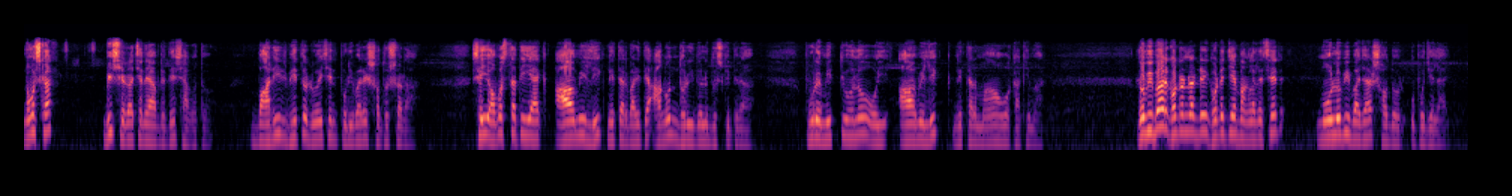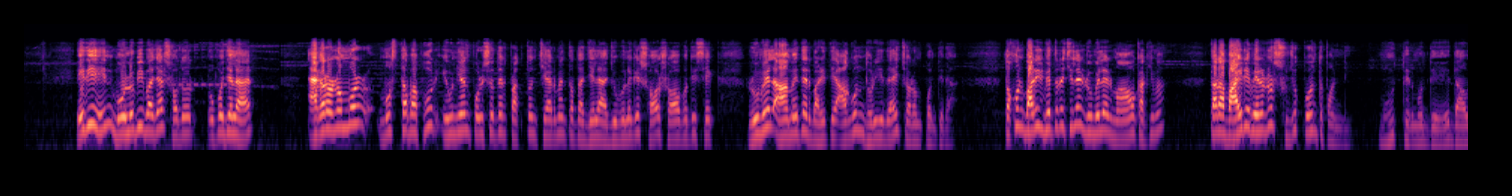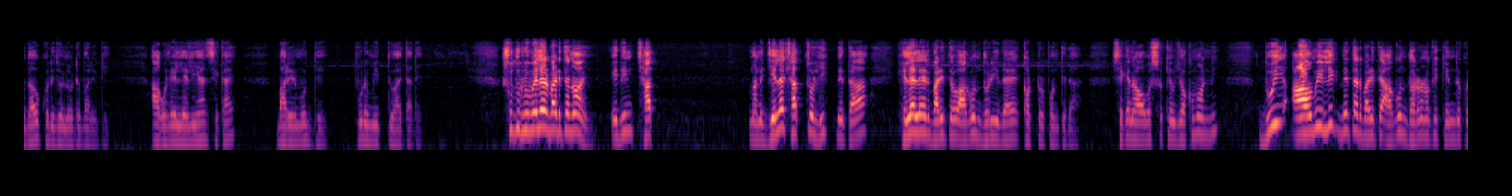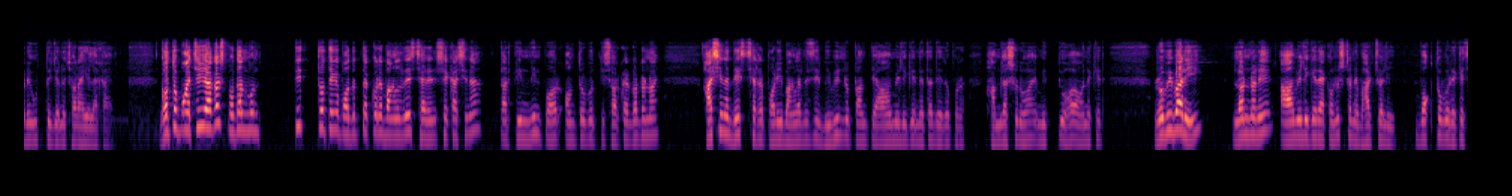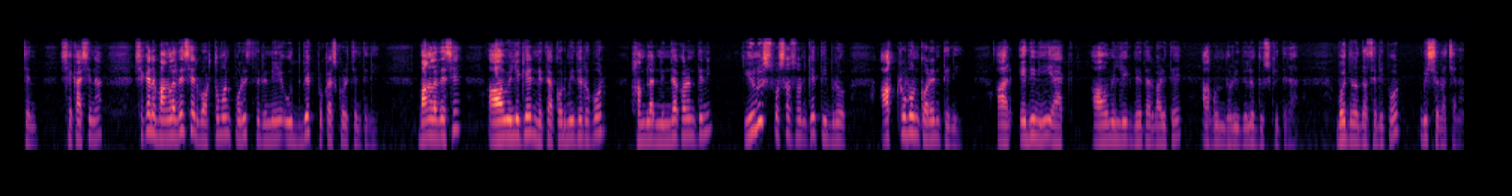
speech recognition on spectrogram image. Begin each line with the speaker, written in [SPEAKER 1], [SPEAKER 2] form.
[SPEAKER 1] নমস্কার। বিশ্ব রচনায় আপনাদের স্বাগত। বাড়ির ভেতর রয়েছেন পরিবারের সদস্যরা। সেই অবস্থাতেই এক আওয়ামী লীগ নেতার বাড়িতে আগুন ধরিয়ে দিল দুষ্কৃতীরা। পুরো মৃত্যু হলো ওই আওয়ামী লীগ নেতার মা ও কাকিমার। রবিবার ঘটনাটি ঘটেছে বাংলাদেশের মৌলভীবাজার সদর উপজেলায়। এদিন মৌলভীবাজার সদর উপজেলার এগারো নম্বর মোস্তাবাফুর ইউনিয়ন পরিষদের প্রাক্তন চেয়ারম্যান তথা জেলা যুবলীগের সহ সভাপতি শেখ রুমেল আহমেদের বাড়িতে আগুন ধরিয়ে দেয় চরমপন্থীরা। তখন বাড়ির ভেতরে ছিলেন রুমেলের মা ও কাকিমা। তারা বাইরে বেরোনোর সুযোগ পর্যন্ত পাননি। মুহূর্তের মধ্যে দাউ দাউ করে জ্বলে ওঠে বাড়িটি। আগুনের লেলিহান শেখায় বাড়ির মধ্যে পুরো মৃত্যু হয় তাদের। শুধু রুমেলের বাড়িতে নয়, এদিন ছাত মানে জেলা ছাত্র ছাত্রলীগ নেতা হেলালের বাড়িতেও আগুন ধরিয়ে দেয় কট্টরপন্থীরা। সেখানে অবশ্য কেউ জখম হননি। দুই আওয়ামী লীগ নেতার বাড়িতে আগুন ধরানোকে কেন্দ্র করে উত্তেজনা ছড়ায় এলাকায়। গত পাঁচই আগস্ট প্রধানমন্ত্রিত্ব থেকে পদত্যাগ করে বাংলাদেশ ছাড়েন শেখ হাসিনা। তার তিন দিন পর অন্তর্বর্তী সরকার গঠন হয়। হাসিনা দেশ ছাড়ার পরেই বাংলাদেশের বিভিন্ন প্রান্তে আওয়ামী লীগের নেতাদের ওপর হামলা শুরু হয়, মৃত্যু হয় অনেকের। রবিবারই লন্ডনে আওয়ামী লীগের এক অনুষ্ঠানে ভার্চুয়ালি বক্তব্য রেখেছেন শেখ হাসিনা। সেখানে বাংলাদেশের বর্তমান পরিস্থিতি নিয়ে উদ্বেগ প্রকাশ করেছেন তিনি। বাংলাদেশে আওয়ামী লীগের নেতাকর্মীদের উপর হামলার নিন্দা করেন তিনি, ইউনুস প্রশাসনকে তীব্র আক্রমণ করেন তিনি, আর এদিনই এক আওয়ামী লীগ নেতার বাড়িতে আগুন ধরিয়ে দিল দুষ্কৃতীরা। বৈদ্যনাথ দাসের রিপোর্ট বিশ্ব রচনা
